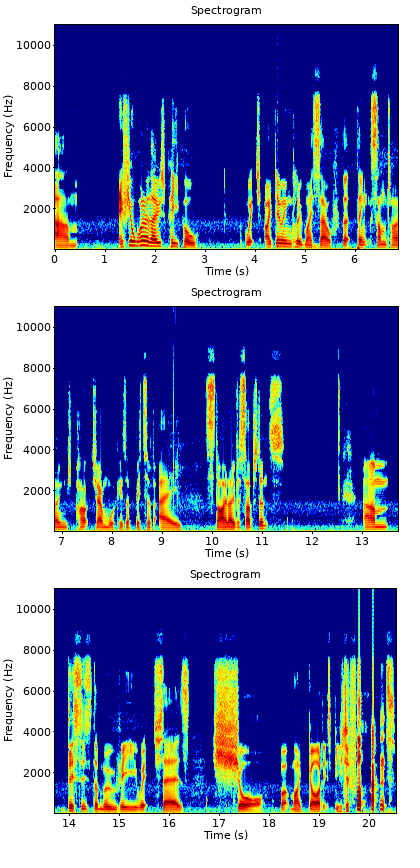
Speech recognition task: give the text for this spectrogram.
Um, if you're one of those people, which I do include myself, that think sometimes Park Chan Wook is a bit of a style over substance, um, this is the movie which says, sure, but my god, it's beautiful. this,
